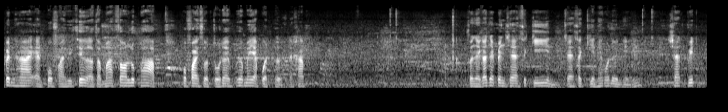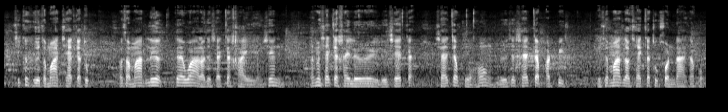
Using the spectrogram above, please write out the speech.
เป็น High and Profile Picture เราสามารถซ่อนรูปภาพโปรไฟล์ส่วนตัวได้เพื่อไม่อยากเปิดเผยนะครับ ส่วนใหญ่ก็จะเป็นแชร์สกรีนแชร์สกรีนให้คนอื่นเห็นแชทวิดที่ก็คือสามารถแชทกับทุกเราสามารถเลือกได้ว่าเราจะแชทกับใคร อย่างเช่นเราไม่แชทกับใครเลย หรือแชทกับแชทกับหัวห้อง หรือจะแชทกับพัดบิกหรือสามารถเราแชทกับทุกคนได้ครับผม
